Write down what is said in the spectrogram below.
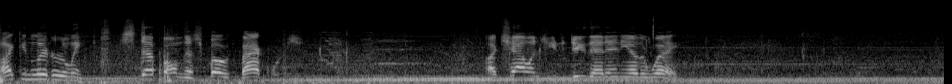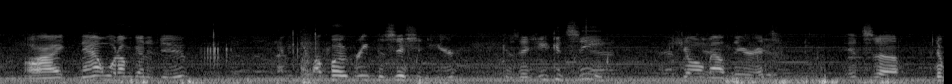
I can literally step on this boat backwards. I challenge you to do that any other way. Alright, now what I'm going to do, let me get my boat repositioned here, because as you can see, show them out there, it's, it's, uh, the,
